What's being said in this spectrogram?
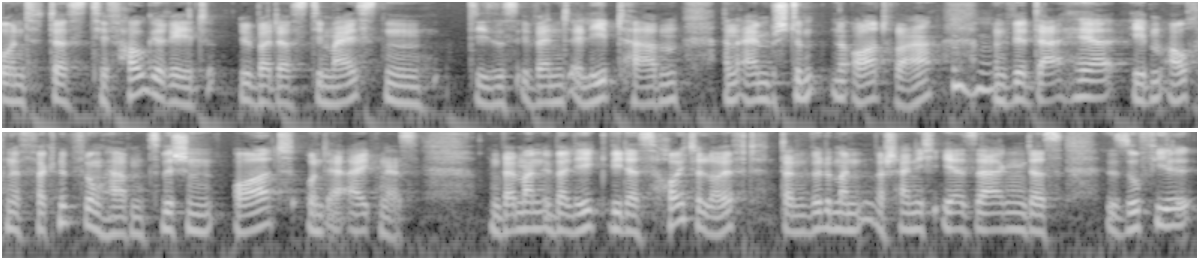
und das TV-Gerät, über das die meisten dieses Event erlebt haben, an einem bestimmten Ort war mhm. und wir daher eben auch eine Verknüpfung haben zwischen Ort und Ereignis. Und wenn man überlegt, wie das heute läuft, dann würde man wahrscheinlich eher sagen, dass so viel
